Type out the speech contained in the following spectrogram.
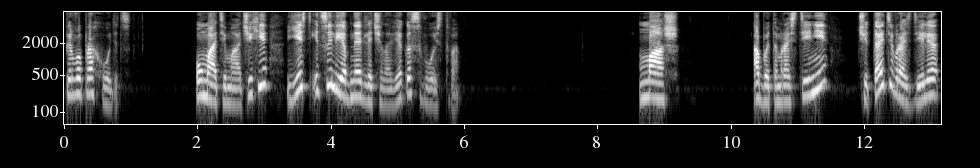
первопроходец. У мать и мачехи есть и целебное для человека свойство. Маш. Об этом растении читайте в разделе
